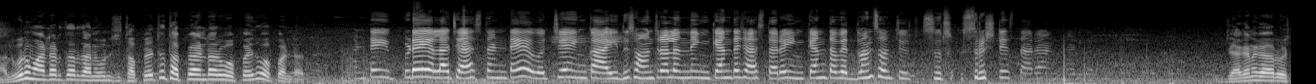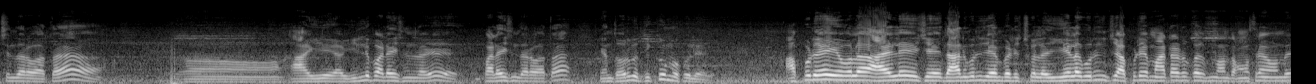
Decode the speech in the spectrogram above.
నలుగురు మాట్లాడతారు దాని గురించి తప్పైతే తప్పే అంటారు ఒప్పు అయితే ఒప్పు అంటారు. అంటే ఇప్పుడే ఇలా చేస్తుంటే వచ్చే ఇంకా ఐదు సంవత్సరాలు ఉంది ఇంకెంత చేస్తారు ఇంకెంత విధ్వంసం సృష్టిస్తారా అంటున్నాడు జగన్ గారు వచ్చిన తర్వాత ఆ, ఇల్లు పడేసిన పడేసిన తర్వాత ఇంతవరకు దిక్కు మొక్కు లేదు. అప్పుడే ఇవాళ వాళ్ళే దాని గురించి ఏం పట్టించుకోలేదు. వీళ్ళ గురించి అప్పుడే మాట్లాడుకోవాల్సిన అంత అవసరం ఏముంది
